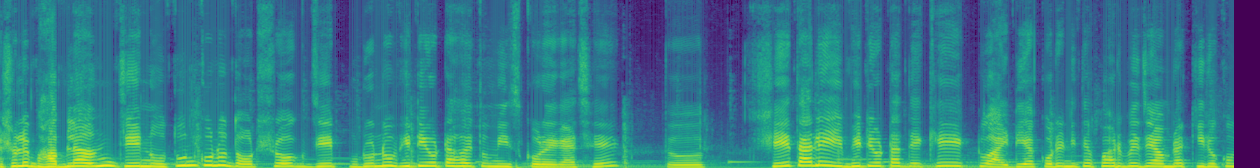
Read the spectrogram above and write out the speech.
আসলে ভাবলাম যে নতুন কোনো দর্শক যে পুরনো ভিডিওটা হয়তো মিস করে গেছে, তো সে তাহলে এই ভিডিওটা দেখে একটু আইডিয়া করে নিতে পারবে যে আমরা কীরকম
